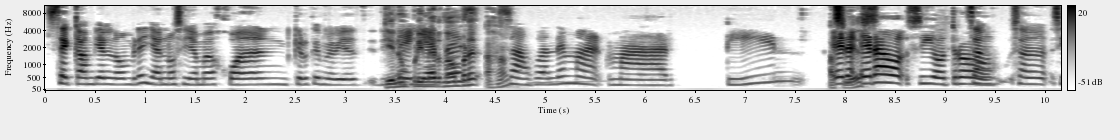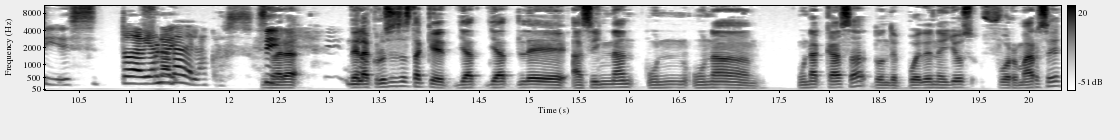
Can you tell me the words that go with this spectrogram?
se cambia el nombre, ya no se llama Juan, creo que me había dicho. ¿Tiene un primer nombre? Ajá. San Juan de Mar, Mar era, era, sí, otro. sí, es. Todavía no era de la Cruz. Sí. era. De la Cruz es hasta que ya, ya le asignan un, una, una casa donde pueden ellos formarse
